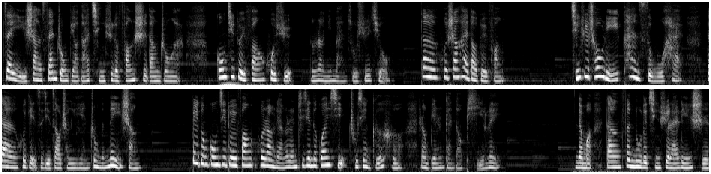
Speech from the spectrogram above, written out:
在以上三种表达情绪的方式当中啊，攻击对方或许能让你满足需求，但会伤害到对方。情绪抽离看似无害，但会给自己造成严重的内伤。被动攻击对方会让两个人之间的关系出现隔阂，让别人感到疲累。那么，当愤怒的情绪来临时，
